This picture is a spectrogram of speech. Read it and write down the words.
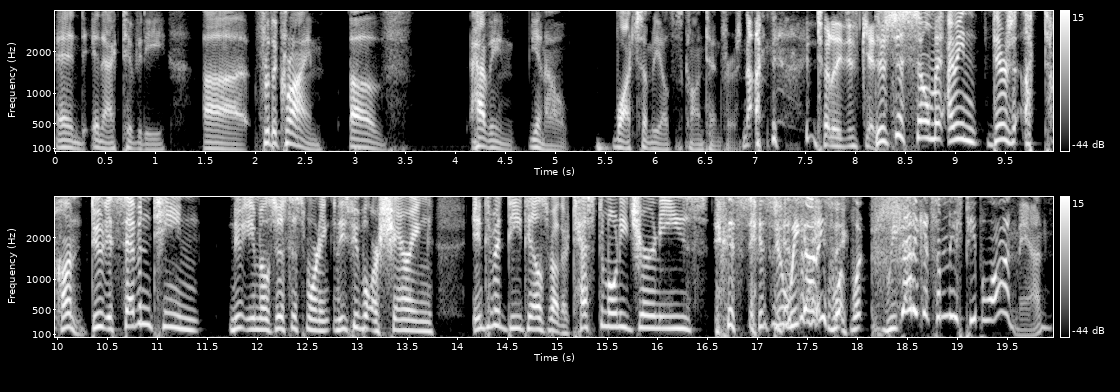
and inactivity uh, for the crime of having, you know, watched somebody else's content first. No, totally just kidding. There's just so many. I mean, there's a ton, dude. It's 17 new emails just this morning, and these people are sharing intimate details about their testimony journeys. It's it's, Dude, it's we got what, what we got to get some of these people on, man.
